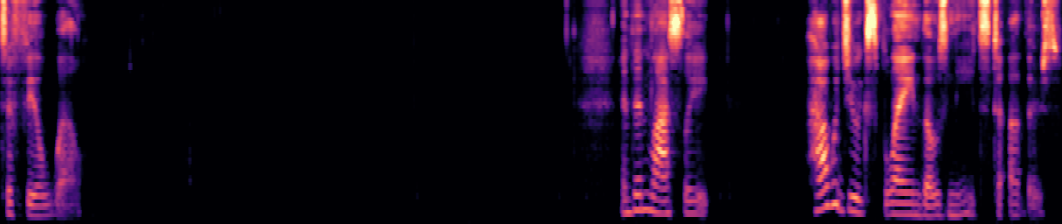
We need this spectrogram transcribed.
to feel well. And then lastly, how would you explain those needs to others?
